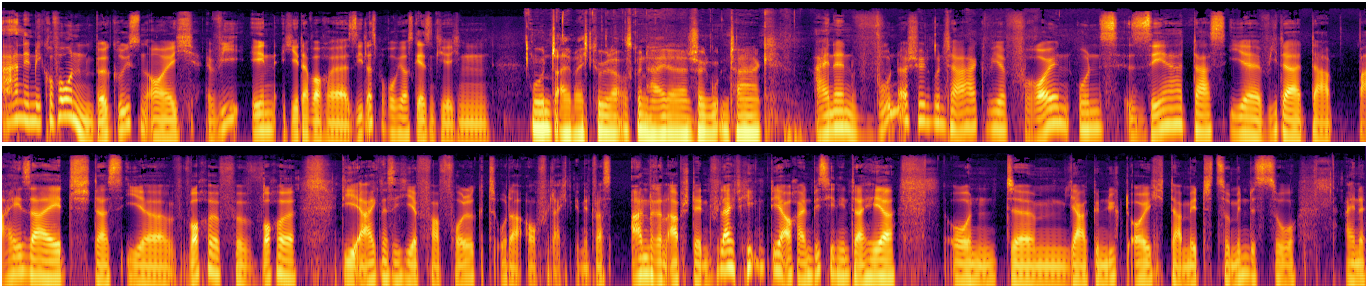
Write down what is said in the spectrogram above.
An den Mikrofonen begrüßen euch wie in jeder Woche Silas Borowi aus Gelsenkirchen und Albrecht Köhler aus Grünheide. Schönen guten Tag. Einen wunderschönen guten Tag. Wir freuen uns sehr, dass ihr wieder dabei dabei seid, dass ihr Woche für Woche die Ereignisse hier verfolgt oder auch vielleicht in etwas anderen Abständen. Vielleicht hinkt ihr auch ein bisschen hinterher und ähm, ja, genügt euch damit zumindest so eine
